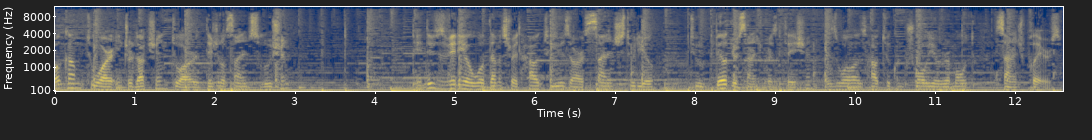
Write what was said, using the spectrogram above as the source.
Welcome to our introduction to our digital signage solution. In this video we'll demonstrate how to use our Signage Studio to build your signage presentation as well as how to control your remote signage players.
